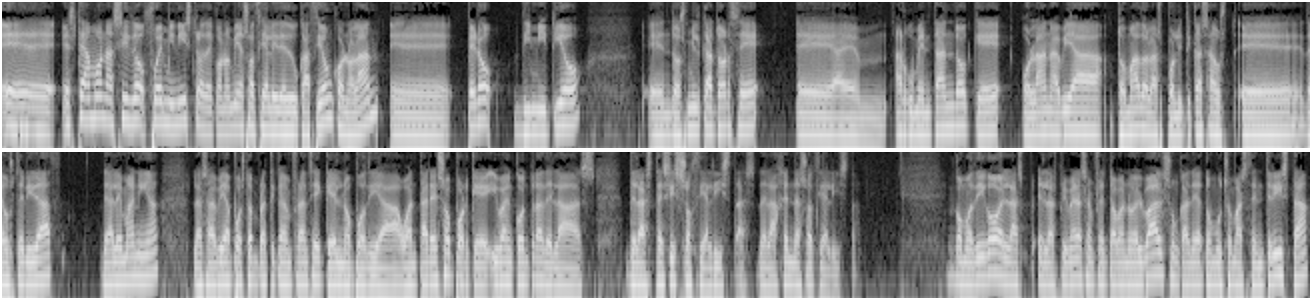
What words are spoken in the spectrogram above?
Eh, este Hamon ha sido, fue ministro de Economía Social y de Educación con Hollande, eh, pero dimitió en 2014 eh, em, argumentando que Hollande había tomado las políticas eh, de austeridad de Alemania, las había puesto en práctica en Francia y que él no podía aguantar eso porque iba en contra de las, de las tesis socialistas, de la agenda socialista. Como digo, en las, en las primeras se enfrentó a Manuel Valls, un candidato mucho más centrista.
